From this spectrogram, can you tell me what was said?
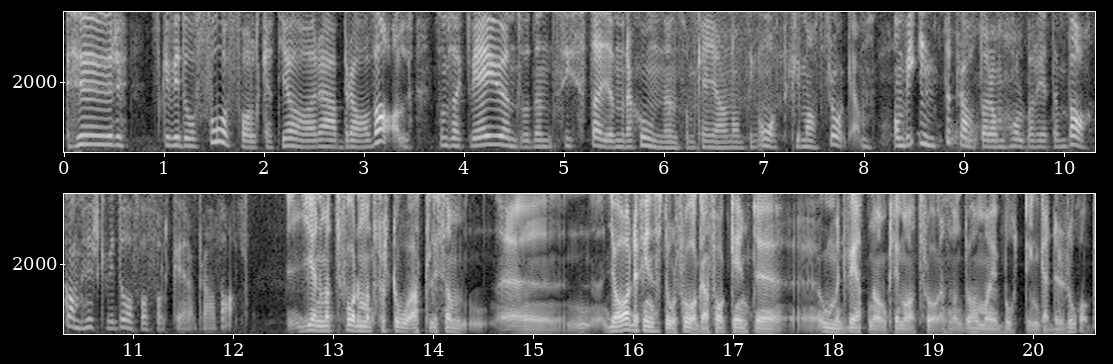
Hur ska vi då få folk att göra bra val? Som sagt vi är ju ändå den sista generationen som kan göra någonting åt klimatfrågan. Om vi inte pratar om hållbarheten bakom hur ska vi då få folk att göra bra val? Genom att få dem att förstå att liksom, eh, ja det finns en stor fråga, folk är inte eh, omedvetna om klimatfrågan, så då har man ju bott i en garderob.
